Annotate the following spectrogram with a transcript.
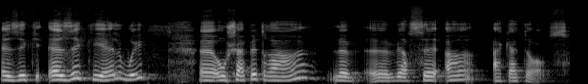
Ézéchiel, oui, euh, au chapitre 1, le euh, verset 1 à 14.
